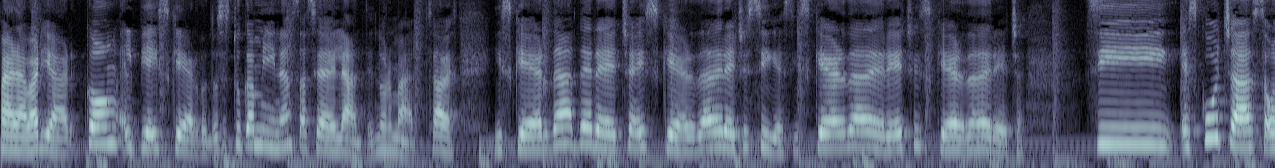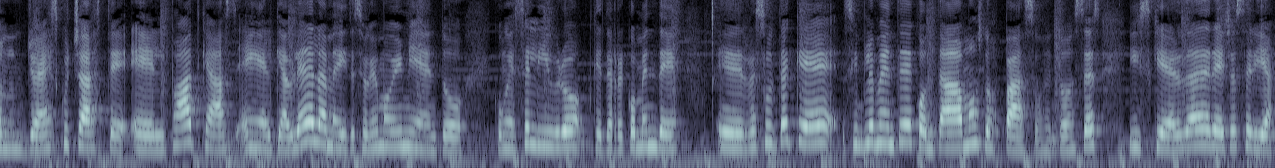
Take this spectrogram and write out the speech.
para variar con el pie izquierdo. Entonces tú caminas hacia adelante, normal, ¿sabes? Izquierda, derecha, izquierda, derecha y sigues. Izquierda, derecha, izquierda, derecha. Si escuchas o ya escuchaste el podcast en el que hablé de la meditación en movimiento, con ese libro que te recomendé, eh, resulta que simplemente contábamos los pasos. Entonces, izquierda, derecha sería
